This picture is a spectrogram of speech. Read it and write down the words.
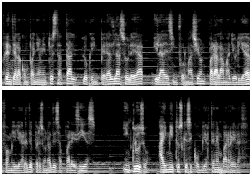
frente al acompañamiento estatal, lo que impera es la soledad y la desinformación para la mayoría de familiares de personas desaparecidas. Incluso hay mitos que se convierten en barreras.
